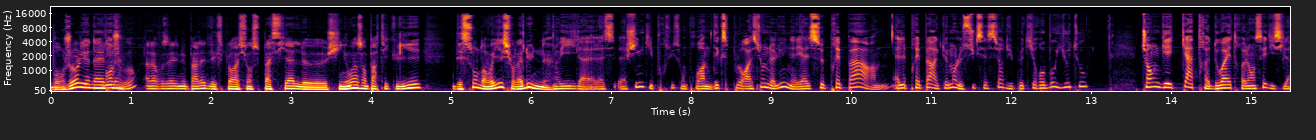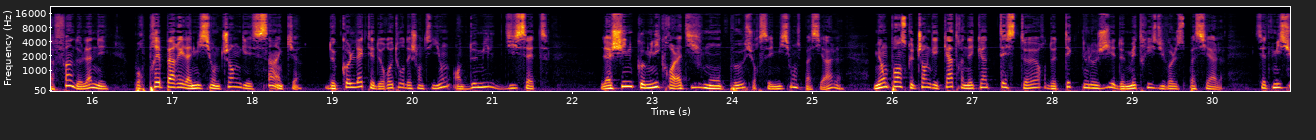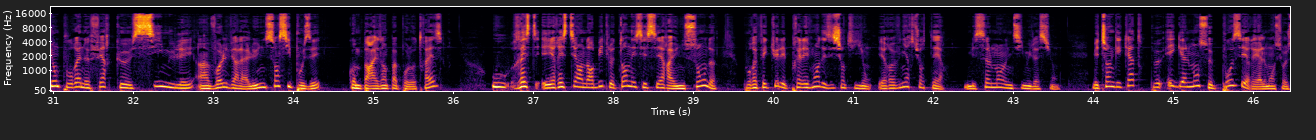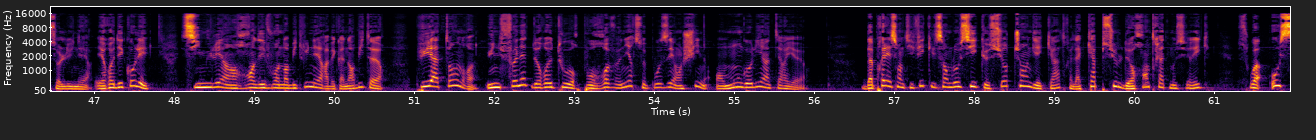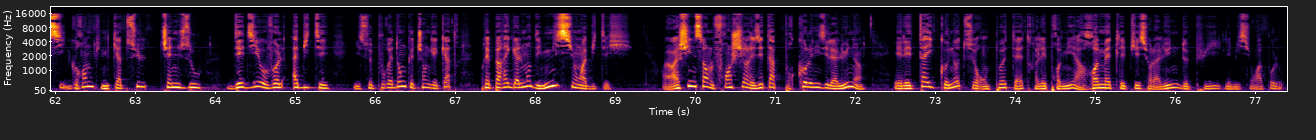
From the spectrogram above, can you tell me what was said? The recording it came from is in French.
Bonjour Lionel. Bonjour. Alors vous allez nous parler de l'exploration spatiale euh, chinoise, en particulier des sondes envoyées sur la Lune. Oui, la, la- la Chine qui poursuit son programme d'exploration de la Lune et elle se prépare, elle prépare actuellement le successeur du petit robot U2. Chang'e 4 doit être lancé d'ici la fin de l'année pour préparer la mission Chang'e 5 de collecte et de retour d'échantillons en 2017. La Chine communique relativement peu sur ses missions spatiales, mais on pense que Chang'e 4 n'est qu'un testeur de technologie et de maîtrise du vol spatial. Cette mission pourrait ne faire que simuler un vol vers la Lune sans s'y poser, comme par exemple Apollo 13, ou rester en orbite le temps nécessaire à une sonde pour effectuer les prélèvements des échantillons et revenir sur Terre, mais seulement une simulation. Mais Chang'e 4 peut également se poser réellement sur le sol lunaire et redécoller, simuler un rendez-vous en orbite lunaire avec un orbiteur, puis attendre une fenêtre de retour pour revenir se poser en Chine, en Mongolie intérieure. D'après les scientifiques, il semble aussi que sur Chang'e 4, la capsule de rentrée atmosphérique soit aussi grande qu'une capsule Chenzhou dédiée au vol habité. Il se pourrait donc que Chang'e 4 prépare également des missions habitées. Alors la Chine semble franchir les étapes pour coloniser la Lune, et les taïkonautes seront peut-être les premiers à remettre les pieds sur la Lune depuis les missions Apollo.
